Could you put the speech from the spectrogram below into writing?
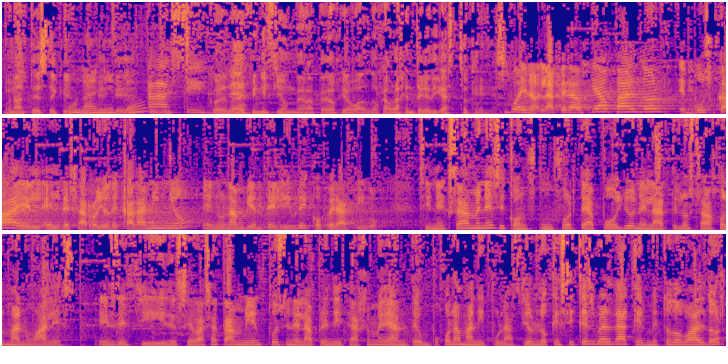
Bueno, antes de que Un explique que- añito. que- Ah, sí, cuál es la definición de la pedagogía Waldorf, habrá gente que diga esto qué es. Bueno, la pedagogía Waldorf eh, busca el, el desarrollo de cada niño en un ambiente libre y cooperativo, sin exámenes y con un fuerte apoyo en el arte y los trabajos manuales. Es decir, se basa también pues en el aprendizaje mediante un poco la manipulación. Lo que sí que es verdad que el método Waldorf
